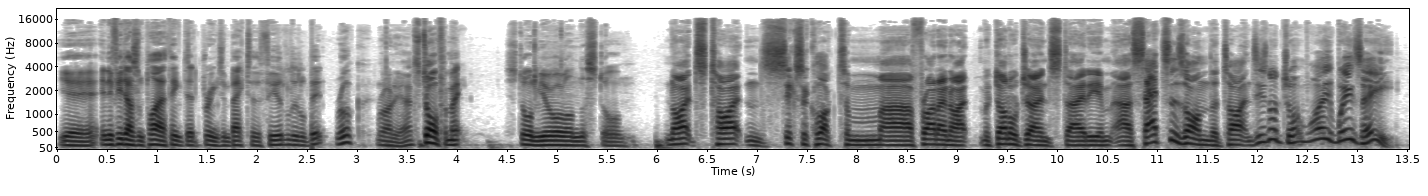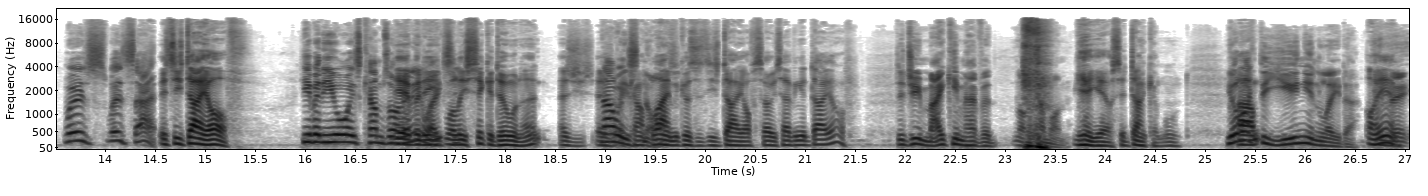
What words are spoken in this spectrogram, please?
yeah. And if he doesn't play, I think that brings him back to the field a little bit. Rook, Rightio. Storm for me. Storm, you're all on the Storm. Knights Titans, six o'clock to uh, Friday night, McDonald Jones Stadium. Uh, Sats is on the Titans. He's not joined. Why, where's he? Where's Where's Sats? It's his day off. Yeah, but he always comes on yeah, anyway. but he, well, he's sick of doing it. As you, as No, I he's can't not. blame him because it's his day off, so he's having a day off. Did you make him have a? No, come on. Yeah, yeah. I said, don't come on. You're Um, like the union leader. I in am. The,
